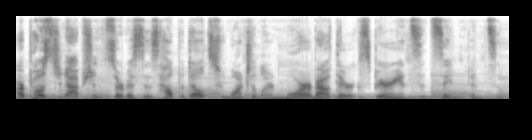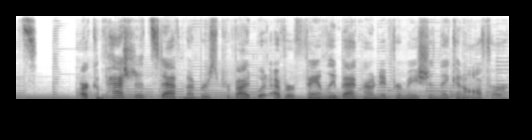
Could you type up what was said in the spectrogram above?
Our post adoption services help adults who want to learn more about their experience at St. Vincent's. Our compassionate staff members provide whatever family background information they can offer,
